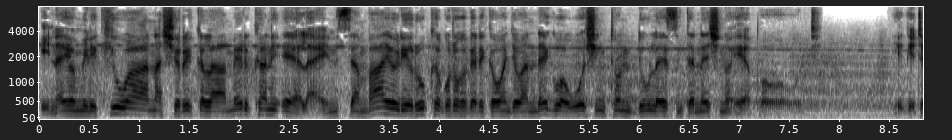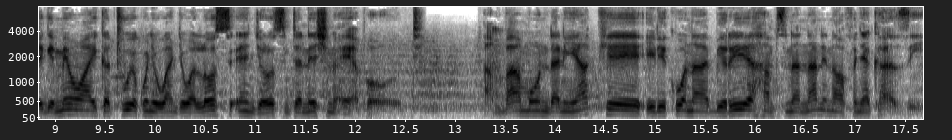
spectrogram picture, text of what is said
inayomilikiwa na shirika la American Airlines ambayo iliruka kutoka katika uwanja wa ndege wa Washington Dulles International Airport ikitegemewa ikatue kwenye uwanja wa Los Angeles International Airport ambamo ndani yake ilikuwa na abiria 58 na wafanyakazi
